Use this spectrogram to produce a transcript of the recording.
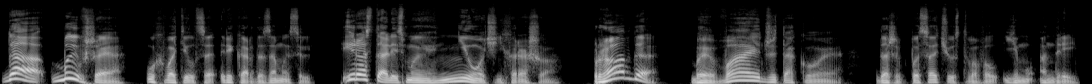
«Да, бывшая», — ухватился Рикардо за мысль. «И расстались мы не очень хорошо». «Правда? Бывает же такое», — даже посочувствовал ему Андрей.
